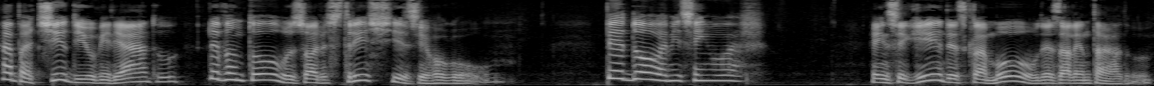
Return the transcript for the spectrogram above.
abatido e humilhado, levantou os olhos tristes e rogou. Perdoa-me, senhor. Em seguida exclamou desalentado.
